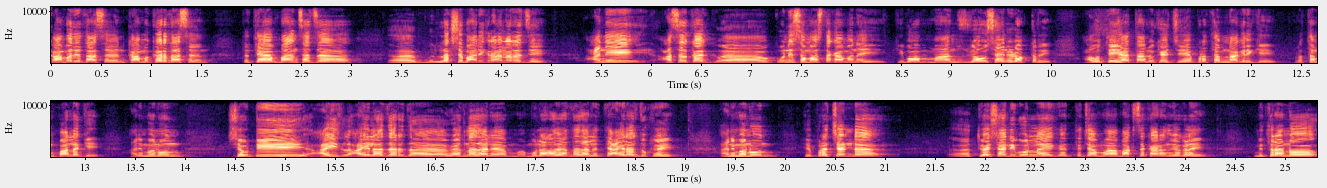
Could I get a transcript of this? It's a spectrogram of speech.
कामं देत असन कामं करत असन तर त्या माणसाचं लक्ष बारीक राहणारच आहे. आणि असं का कोणी समजता कामा नाही की बाबा माणूस व्यवसायाने डॉक्टर आहे. अहो ते ह्या तालुक्याचे प्रथम नागरिक आहे प्रथम पालक आहे. आणि म्हणून शेवटी आई आईला जर वेदना झाल्या मुलाला वेदना झाल्या त्या आईलाच दुःख आहे. आणि म्हणून हे प्रचंड त्वेषाने बोलणं आहे त्याच्या मा- मागचं कारण वेगळं आहे. मित्रांनो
